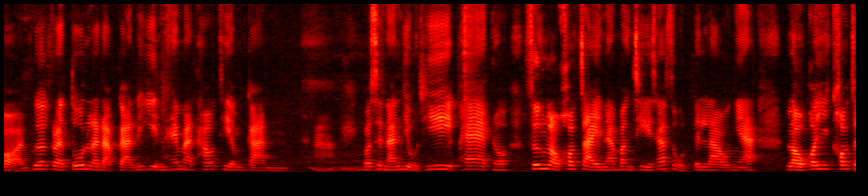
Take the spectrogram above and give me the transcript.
ก่อน เพื่อกระตุ้นระดับการได้ยินให้มาเท่าเทียมกัน อ่าเพราะฉะนั้นอยู่ที่แพทย์เนอะซึ่งเราเข้าใจนะบางทีถ้าสมมติเป็นเราเงี้ย เราก็เข้าใจ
